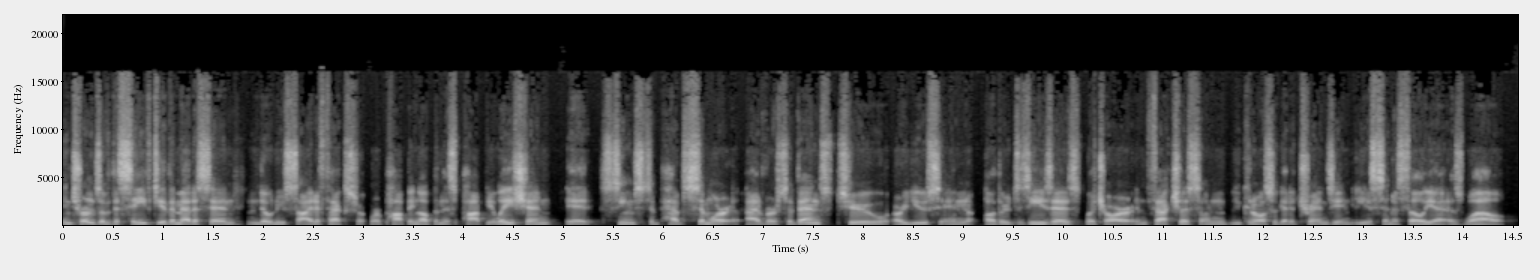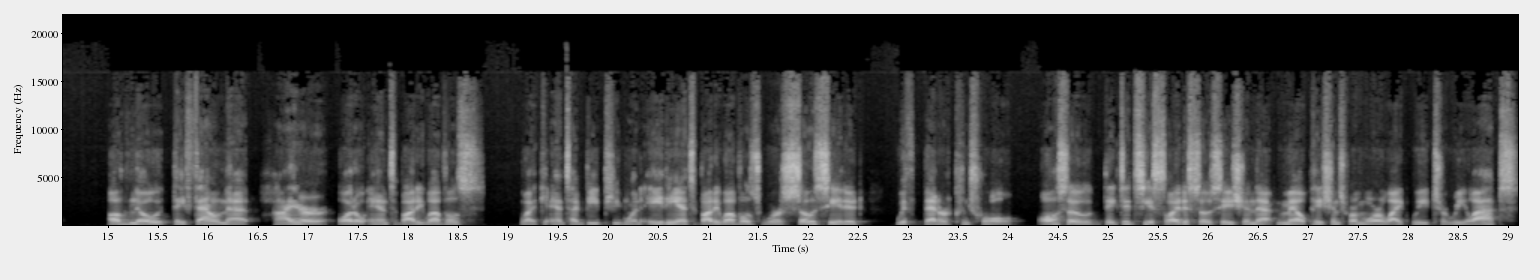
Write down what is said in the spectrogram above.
In terms of the safety of the medicine, no new side effects were popping up in this population. It seems to have similar adverse events to our use in other diseases, which are infectious, and you can also get a transient eosinophilia as well. Of note, they found that higher autoantibody levels, like anti BP180 antibody levels, were associated with better control. Also, they did see a slight association that male patients were more likely to relapse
